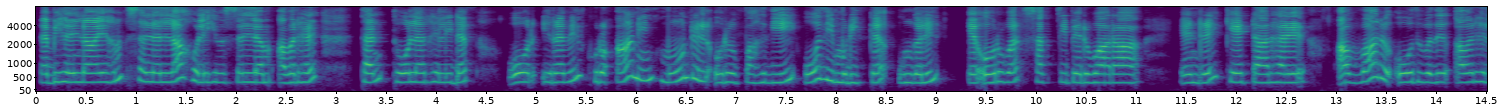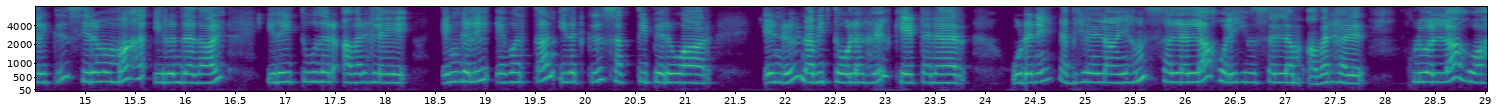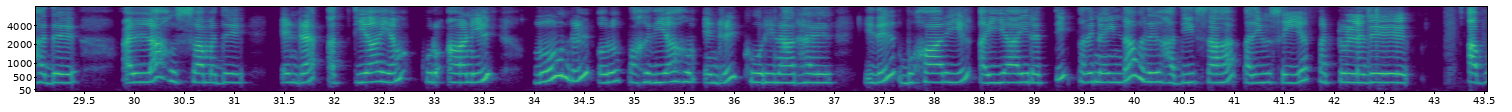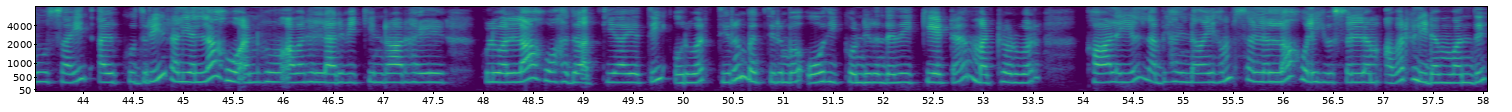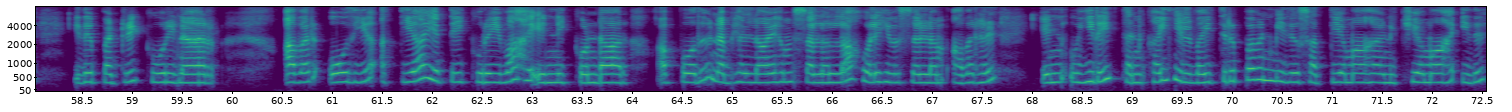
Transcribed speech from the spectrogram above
நபிகள் நாயகம் சல்லல்லா அலைஹி வஸல்லம் அவர்கள் தன் தோழர்களிடம் ஓர் இரவில் குர்ஆனின் மூன்றில் ஒரு பகுதியை ஓதி முடிக்க உங்களில் எ- ஒருவர் சக்தி பெறுவாரா? என்று கேட்டார்கள். அவ்வாறு ஓதுவது அவர்களுக்கு சிரமமாக இருந்ததால் இறை தூதர் அவர்களே எங்களில் எவர்தான் இதற்கு சக்தி பெறுவார்? என்று நபித்தோழர்கள் கேட்டனர். உடனே நபிகள் நாயகம் சல்லல்லாஹ் அலைஹி வஸல்லம் அவர்கள் குலுவல்லாஹ் வஹது அல்லாஹ் ஹுசாமது என்ற அத்தியாயம் குர்ஆனில் மூன்றில் ஒரு பகுதியாகும் என்று கூறினார்கள். இது புகாரியில் ஐயாயிரத்தி பதினைந்தாவது ஹதீஸாக பதிவு செய்யப்பட்டுள்ளது. அபு சயித் அல் குத்ரி அல்லாஹூ அன்ஹூ அவர்கள் அறிவிக்கின்றார்கள். குழு வஹது அத்தியாயத்தை ஒருவர் திரும்ப திரும்ப ஓதிக்கொண்டிருந்ததை கேட்ட மற்றொருவர் காலையில் நபிகள் நாயகம் சல்லல்லாஹ் உலகி வசல்லம் அவர்களிடம் வந்து இது பற்றி கூறினார். அவர் ஓதிய அத்தியாயத்தை குறைவாக எண்ணிக்கொண்டார். அப்போது நபிகள் நாயகம் சல்லல்லாஹ் அலைஹி அவர்கள் என் உயிரை தன் கையில் வைத்திருப்பவன் மீது சத்தியமாக நிச்சயமாக இது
